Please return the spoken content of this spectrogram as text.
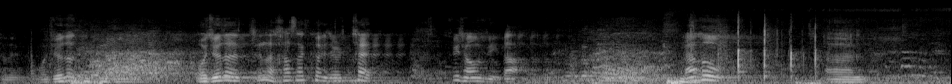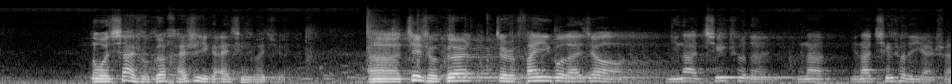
之类的。我觉得，我觉得真的哈萨克就是太非常伟大了。然后，嗯，那我下一首歌还是一个爱情歌曲，呃，这首歌就是翻译过来叫《你那清澈的你那你那清澈的眼神》。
